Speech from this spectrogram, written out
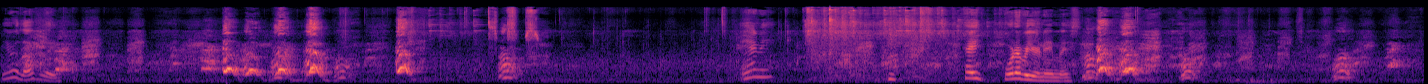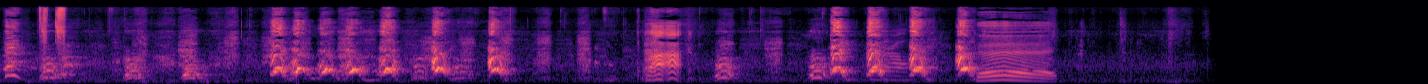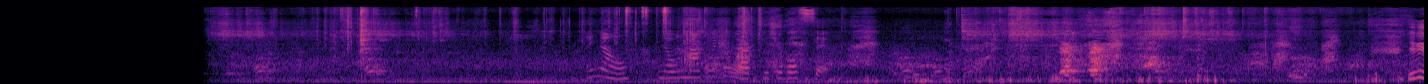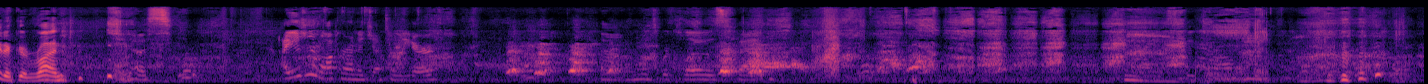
You're lovely. Annie. Hey, whatever your name is. Ah. Good. I know. No, we're not going to go up because you're both sick. You need a good run. She does. I usually walk her on a gentle leader um, once we're closed, but. フフフフ。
